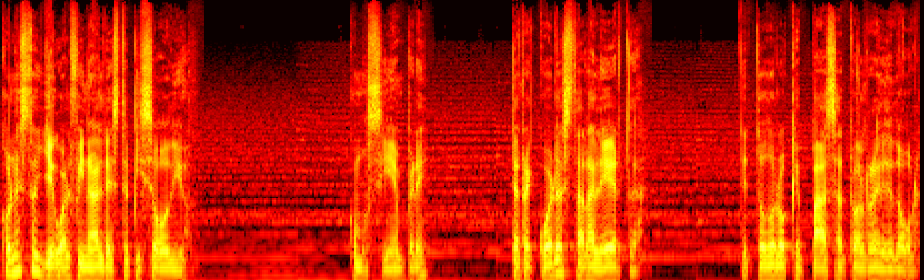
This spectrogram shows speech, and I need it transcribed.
Con esto llego al final de este episodio. Como siempre, te recuerdo estar alerta de todo lo que pasa a tu alrededor,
